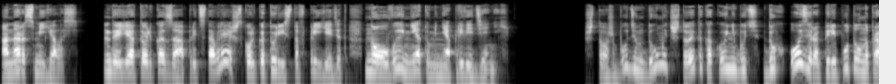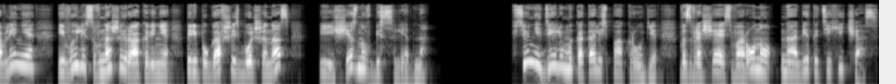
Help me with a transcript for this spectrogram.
Она рассмеялась. «Да я только за. Представляешь, сколько туристов приедет? Но, увы, нет у меня привидений». Что ж, будем думать, что это какой-нибудь дух озера перепутал направление и вылез в нашей раковине, перепугавшись больше нас и исчезнув бесследно. Всю неделю мы катались по округе, возвращаясь в Ворону на обед и тихий час,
